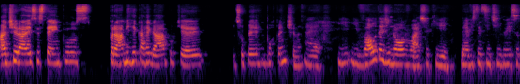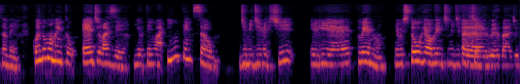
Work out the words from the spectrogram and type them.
a tirar esses tempos para me recarregar, porque é super importante, né? É, e, e, volta de novo, acho que deve ter sentido isso também. Quando o momento é de lazer e eu tenho a intenção de me divertir, ele é pleno. Eu estou realmente me divertindo. É verdade.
